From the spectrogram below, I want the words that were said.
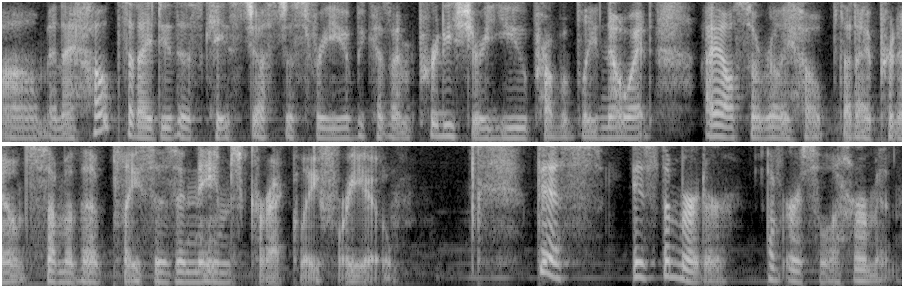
Um, and I hope that I do this case justice for you because I'm pretty sure you probably know it. I also really hope that I pronounce some of the places and names correctly for you. This is the murder of Ursula Hermann.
